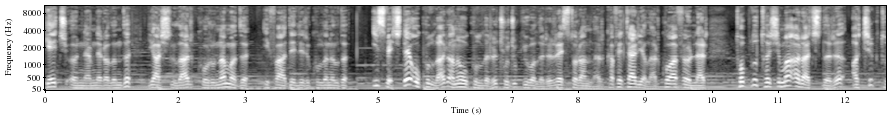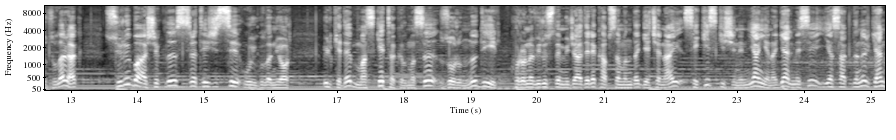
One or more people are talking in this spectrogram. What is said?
geç önlemler alındı, yaşlılar korunamadı ifadeleri kullanıldı. İsveç'te okullar, anaokulları, çocuk yuvaları, restoranlar, kafeteryalar, kuaförler, toplu taşıma araçları açık tutularak sürü bağışıklığı stratejisi uygulanıyor. Ülkede maske takılması zorunlu değil. Koronavirüsle mücadele kapsamında geçen ay 8 kişinin yan yana gelmesi yasaklanırken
